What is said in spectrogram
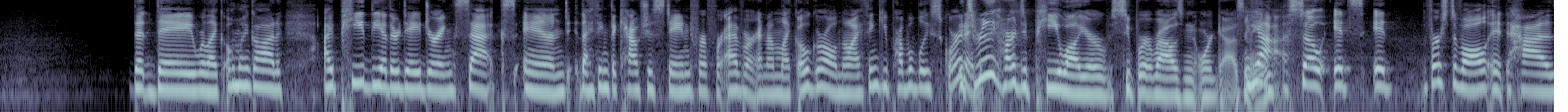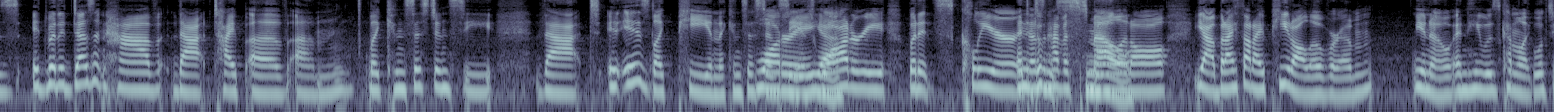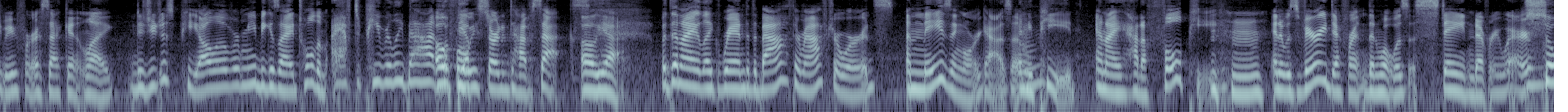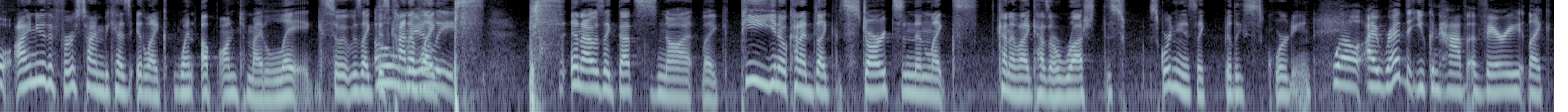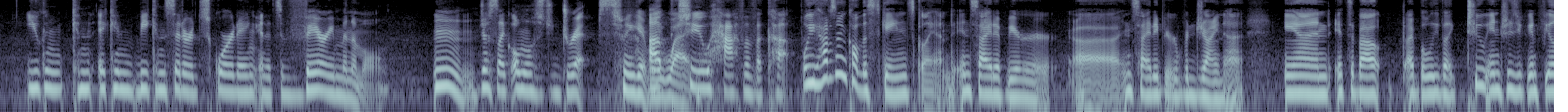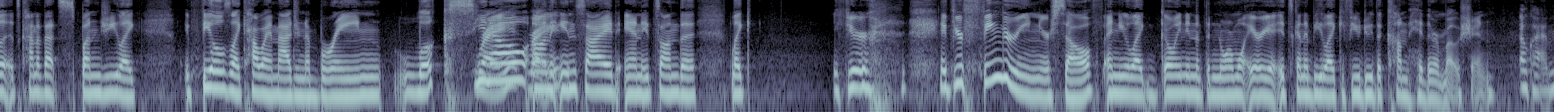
that they were like oh my god i peed the other day during sex and i think the couch is stained for forever and i'm like oh girl no i think you probably squirted it's really hard to pee while you're super aroused and orgasming. yeah. So it's it. First of all, it has it, but it doesn't have that type of um, like consistency that it is like pee in the consistency. Watery, it's yeah. watery, but it's clear. And it doesn't doesn't have a smell. smell. at all. Yeah, but I thought I peed all over him. You know, and he was kind of like looked at me for a second, like, "Did you just pee all over me?" Because I had told him I have to pee really bad Oh, before yep. we started to have sex. Oh, yeah. But then I like ran to the bathroom afterwards. Amazing orgasm. And you peed. And I had a full pee. Mm-hmm. And it was very different than what was stained everywhere. So I knew the first time because it like went up onto my leg. So it was like this Oh, kind of like really? pss, pss, and I was like, that's not like pee, you know, kind of like starts and then like kind of like has a rush. The squirting is like really squirting. Well, I read that you can have a very like you can, can it can be considered squirting and it's very minimal. Just like almost drips. So you get really up wet. to half of a cup. Well, you have something called the Skene's gland inside of your uh, inside of your vagina, and it's about I believe like two inches. You can feel it. It's kind of that spongy, like it feels like how I imagine a brain looks, you Right, know, on the inside, and it's on the like. If you're if you're fingering yourself and you're like going in at the normal area, it's going to be like if you do the come hither motion. Okay.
